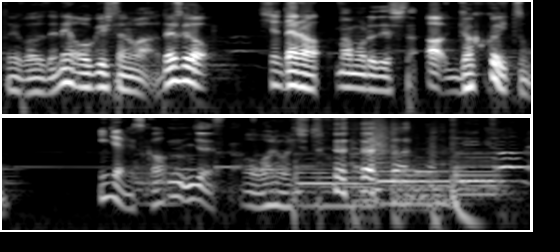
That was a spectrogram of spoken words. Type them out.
ということでねお送りしたのは大輔と。俊太郎。守でした。あ逆かいつも。いいんじゃないですか？うんいいんじゃないですか。あ我々ちょっと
